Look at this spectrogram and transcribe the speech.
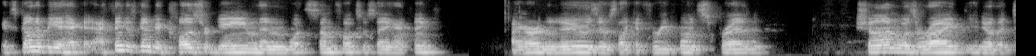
it's going to be a heck. I think it's going to be a closer game than what some folks are saying. I think I heard in the news there's like a three point spread. Sean was right. You know that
